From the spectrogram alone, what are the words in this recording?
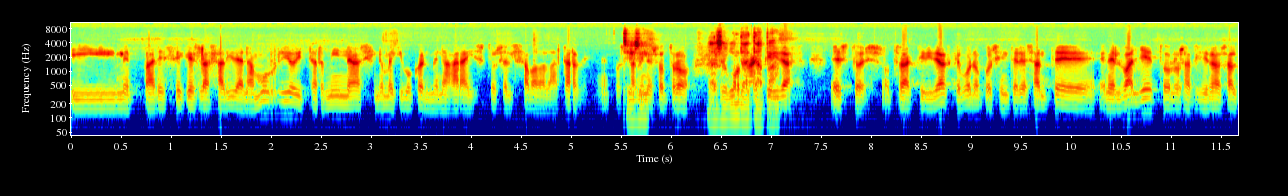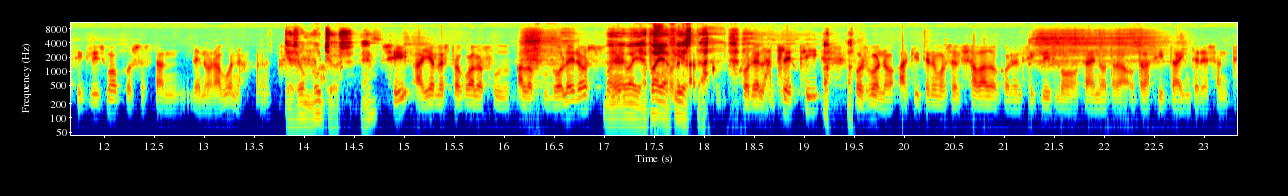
Y me parece que es la salida en Amurrio y termina, si no me equivoco, en Menagaray. Esto es el sábado a la tarde. ¿eh? Pues también es otro, la segunda etapa. Esto es otra actividad que, bueno, pues interesante en el Valle. Todos los aficionados al ciclismo, pues están de enhorabuena. ¿eh? Que son muchos, ¿eh? Sí, ayer les tocó a los, a los futboleros. Vaya, ¿eh? vaya, vaya fiesta. con el Atleti. Pues bueno, aquí tenemos el sábado con el ciclismo en otra, otra cita interesante.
